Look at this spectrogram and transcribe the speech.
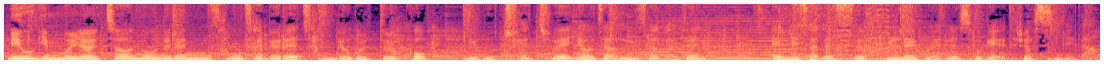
미국 인물 열전 오늘은 성차별의 장벽을 뚫고 미국 최초의 여자 의사가 된 엘리자베스 블랙웰을 소개해 드렸습니다.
